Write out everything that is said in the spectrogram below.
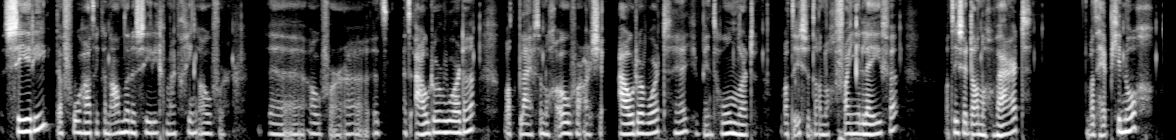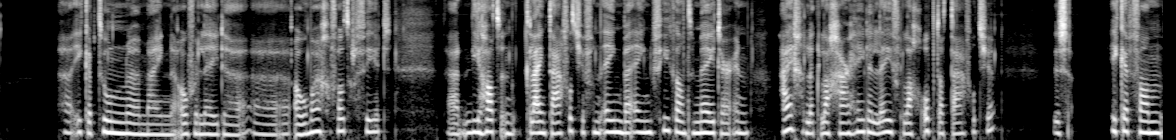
serie. Daarvoor had ik een andere serie gemaakt, ging over, eh, over eh, het, het ouder worden. Wat blijft er nog over als je ouder wordt? Hè? Je bent 100, wat is er dan nog van je leven? Wat is er dan nog waard? Wat heb je nog? Eh, ik heb toen mijn overleden oma gefotografeerd. Die had een klein tafeltje van 1 bij 1 vierkante meter. En eigenlijk lag haar hele leven lag op dat tafeltje. Dus ik heb van,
